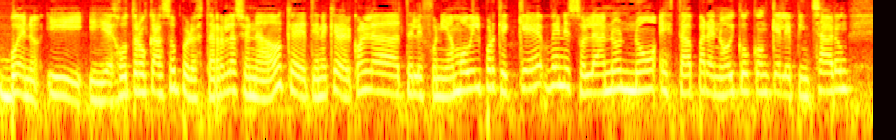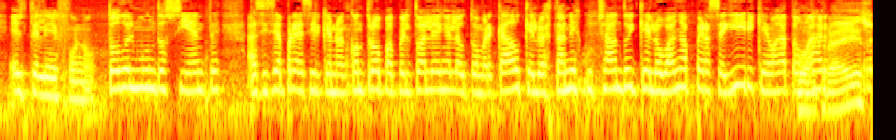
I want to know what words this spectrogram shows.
Bueno, y, y es otro caso, pero está relacionado que tiene que ver con la telefonía móvil, porque ¿qué venezolano no está paranoico con que le pincharon el teléfono? Todo el mundo siente, así sea para decir que no encontró papel toalé en el automercado, que lo están escuchando y que lo van a perseguir y que van a tomar eso, no hay No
